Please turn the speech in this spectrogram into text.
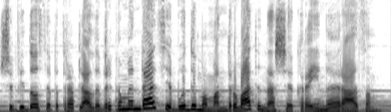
щоб відоси потрапляли в рекомендації. Будемо мандрувати нашою країною разом.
